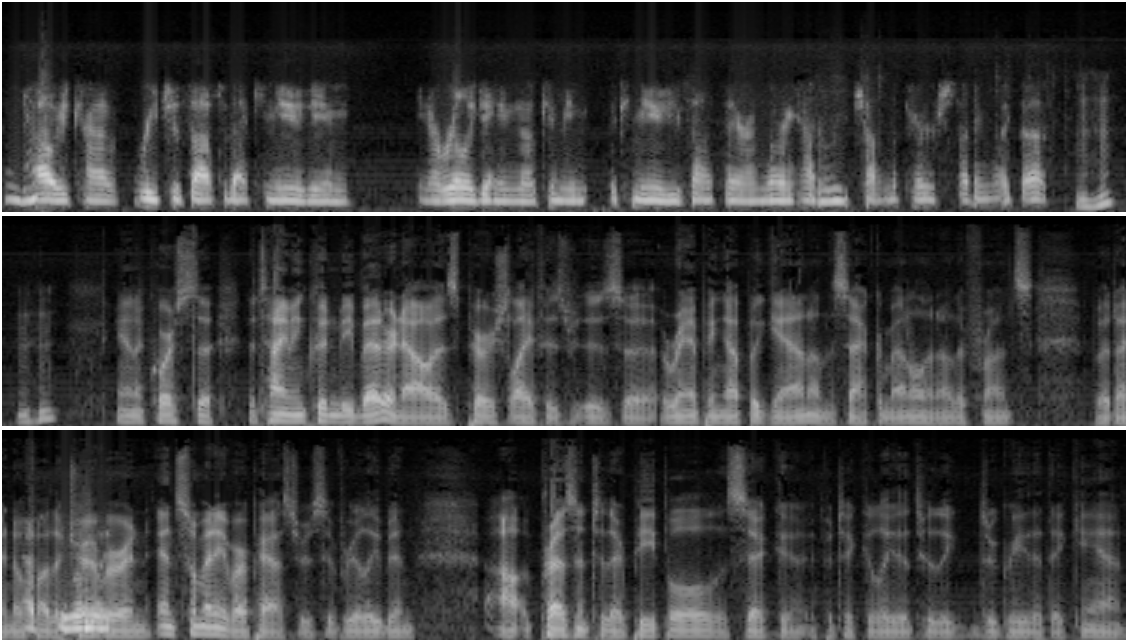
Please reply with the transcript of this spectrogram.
and how he kind of reaches out to that community and you know really getting the, commun- the communities out there and learning how to reach out in the parish setting like that. Mm-hmm, mm-hmm. And of course, the, the timing couldn't be better now as parish life is is uh, ramping up again on the sacramental and other fronts. But I know Absolutely. Father Trevor and, and so many of our pastors have really been out, present to their people, the sick, uh, particularly to the degree that they can.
